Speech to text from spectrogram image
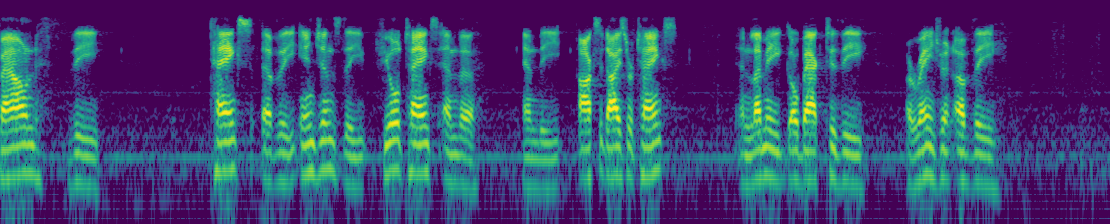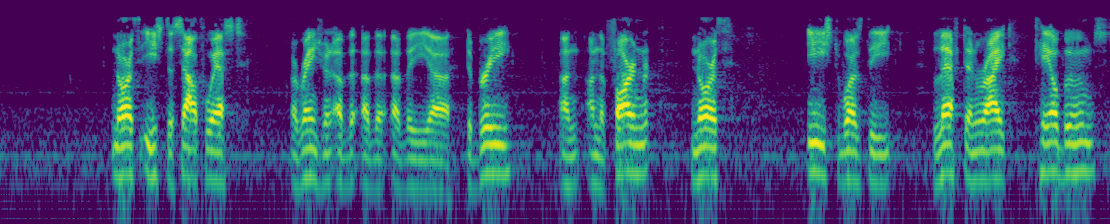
found the tanks of the engines, the fuel tanks and the, and the oxidizer tanks. And let me go back to the arrangement of the northeast to southwest arrangement of the, of the, of the uh, debris. On, on the far northeast was the left and right tail booms.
